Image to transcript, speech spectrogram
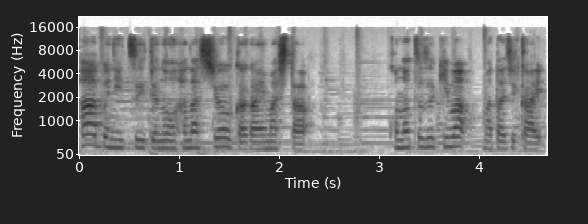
ハーブについてのお話を伺いました。この続きはまた次回。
